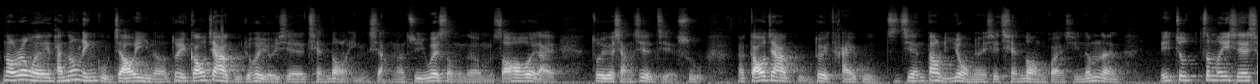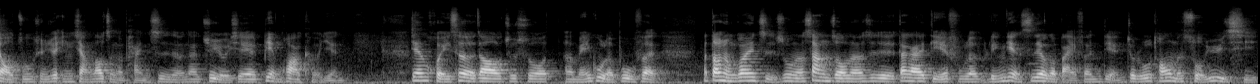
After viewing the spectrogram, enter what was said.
那我认为盘中零股交易呢，对高价股就会有一些牵动的影响。那至于为什么呢？我们稍后会来做一个详细的解述。那高价股对台股之间到底有没有一些牵动的关系？能不能？诶，就这么一些小族群，却影响到整个盘势呢？那就有一些变化可言。先回测到，就是说，呃，美股的部分，那道琼关于指数呢，上周呢是大概跌幅了零点四六个百分点，就如同我们所预期，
